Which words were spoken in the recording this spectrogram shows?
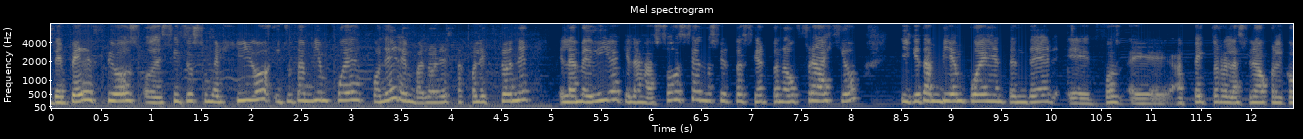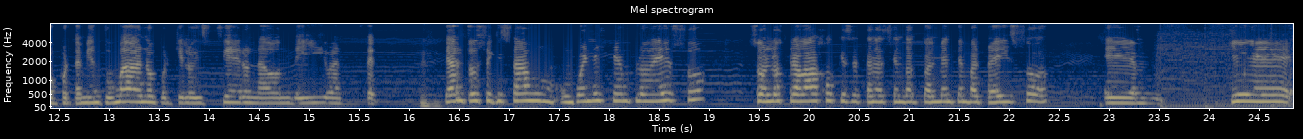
de pecios o de sitios sumergidos y tú también puedes poner en valor esas colecciones en la medida que las asocias, ¿no es cierto?, a cierto naufragio y que también puedes entender eh, eh, aspectos relacionados con el comportamiento humano, por qué lo hicieron, a dónde iban, etc. ¿Ya? Entonces quizás un, buen ejemplo de eso son los trabajos que se están haciendo actualmente en Valparaíso, em, que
